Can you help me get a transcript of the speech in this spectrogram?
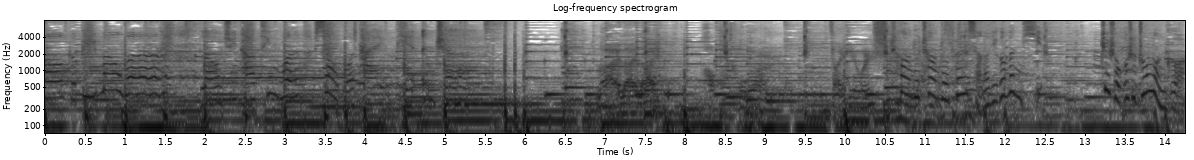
好个弼马温。老君他听闻笑我太天真。来来来，好徒儿，再你为师。唱着唱着，突然想到一个问题，这首歌是中文歌。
